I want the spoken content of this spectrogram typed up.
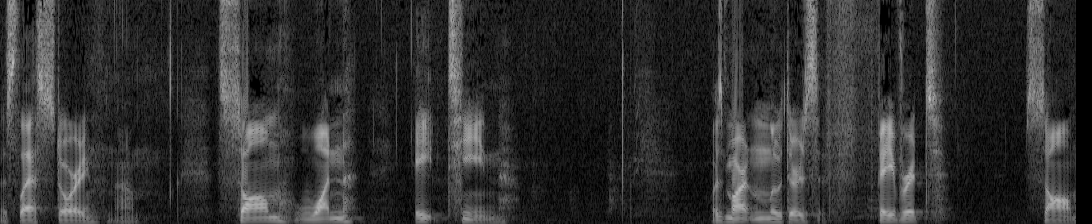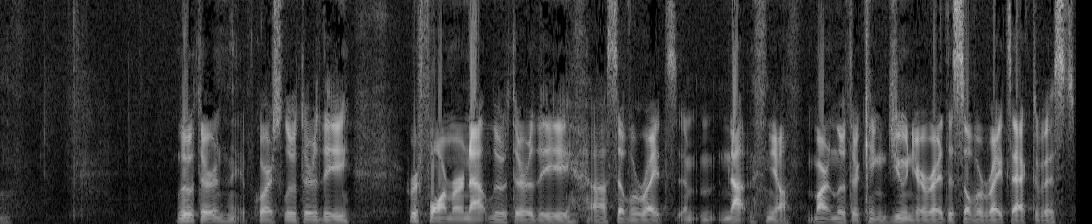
this last story. Um, Psalm one eighteen was Martin Luther's favorite psalm. Luther, of course, Luther the reformer, not Luther the uh, civil rights, um, not you know Martin Luther King Jr. Right, the civil rights activist.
